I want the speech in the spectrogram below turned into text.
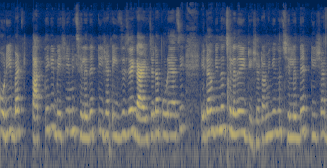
করি বাট তার থেকে বেশি আমি ছেলেদের টি শার্ট এই যে যে গাড়ি যেটা পরে আছি, এটাও কিন্তু ছেলেদেরই টি শার্ট আমি কিন্তু ছেলেদের টি শার্ট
